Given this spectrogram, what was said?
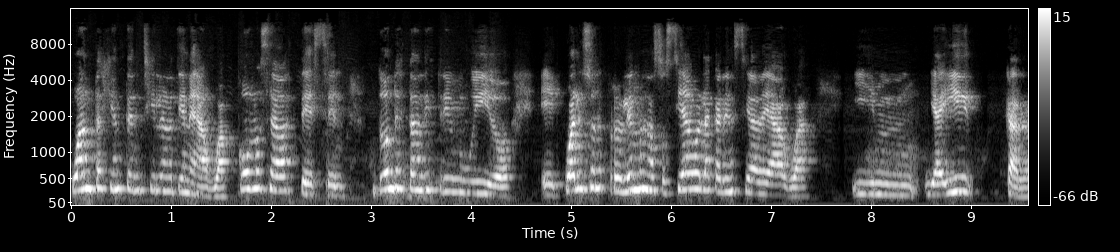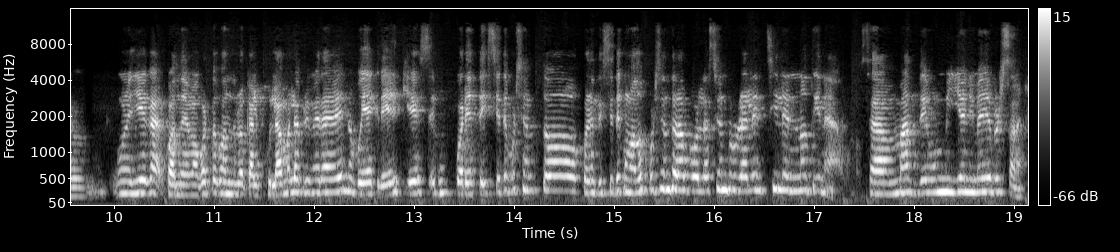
¿Cuánta gente en Chile no tiene agua? ¿Cómo se abastecen? ¿Dónde están distribuidos? Eh, ¿Cuáles son los problemas asociados a la carencia de agua? Y, y ahí claro, uno llega, cuando me acuerdo cuando lo calculamos la primera vez, no podía creer que es un 47%, 47,2% de la población rural en Chile no tiene agua, o sea, más de un millón y medio de personas.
